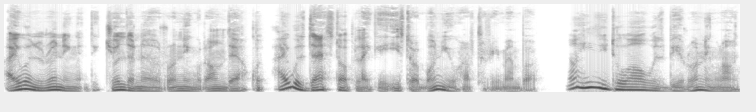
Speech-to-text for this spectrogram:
I was running, the children are running around there. I was dressed up like an Easter bunny, you have to remember. Not easy to always be running around.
